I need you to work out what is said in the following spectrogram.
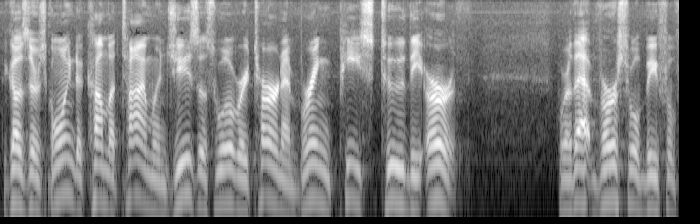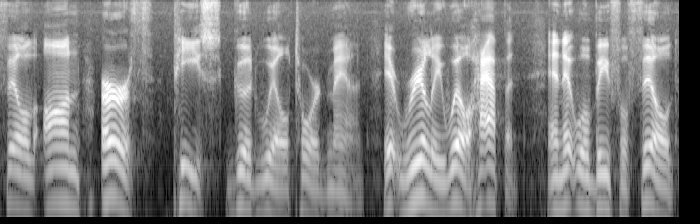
because there's going to come a time when Jesus will return and bring peace to the earth where that verse will be fulfilled on earth, peace, goodwill toward man. It really will happen, and it will be fulfilled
